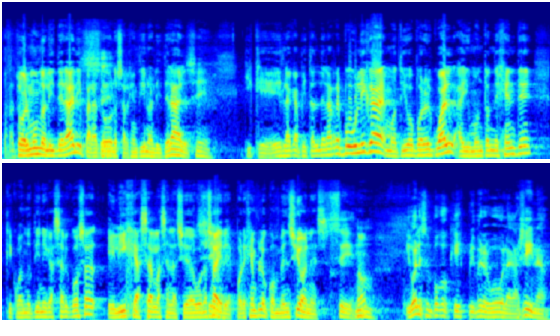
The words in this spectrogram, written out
para todo el mundo literal y para todos los argentinos literal Sí. Y que es la capital de la República, motivo por el cual hay un montón de gente que cuando tiene que hacer cosas elige hacerlas en la ciudad de Buenos Sí. Aires. Por ejemplo, convenciones. Sí. ¿no? Igual es un poco que es primero el huevo o la gallina.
